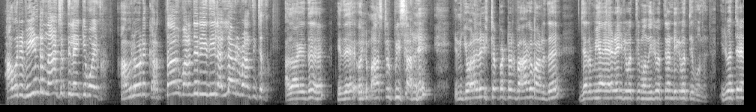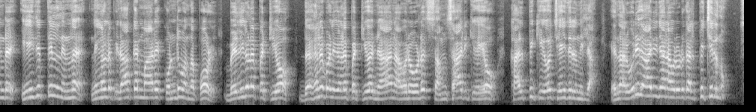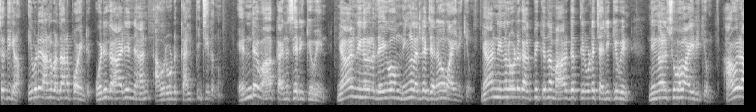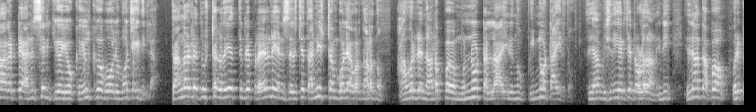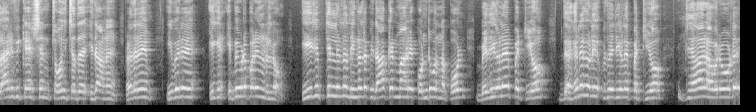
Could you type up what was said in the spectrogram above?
അവർ വീണ്ടും നാശത്തിലേക്ക് പോയത്. അവരോട് കർത്താവ് പറഞ്ഞ രീതിയിലല്ല അവർ പ്രാർത്ഥിച്ചത്. അതായത് ഇത് ഒരു മാസ്റ്റർ പീസാണ് എനിക്ക് വളരെ ഇഷ്ടപ്പെട്ട ഒരു ഭാഗമാണിത്. ജർമിയ ഏഴ് ഇരുപത്തി മൂന്ന് ഇരുപത്തിരണ്ട് ഇരുപത്തി മൂന്ന് ഇരുപത്തിരണ്ട് ഈജിപ്തിൽ നിന്ന് നിങ്ങളുടെ പിതാക്കന്മാരെ കൊണ്ടുവന്നപ്പോൾ ബലികളെ പറ്റിയോ ദഹന ബലികളെ പറ്റിയോ ഞാൻ അവരോട് സംസാരിക്കുകയോ കൽപ്പിക്കുകയോ ചെയ്തിരുന്നില്ല. എന്നാൽ ഒരു കാര്യം ഞാൻ അവരോട് കൽപ്പിച്ചിരുന്നു. ശ്രദ്ധിക്കണം ഇവിടെയാണ് പ്രധാന പോയിന്റ് ഒരു കാര്യം ഞാൻ അവരോട് കൽപ്പിച്ചിരുന്നു. എന്റെ വാക്കനുസരിക്കുവേൻ. ഞാൻ നിങ്ങളുടെ ദൈവവും നിങ്ങൾ എന്റെ ജനവുമായിരിക്കും. ഞാൻ നിങ്ങളോട് കൽപ്പിക്കുന്ന മാർഗത്തിലൂടെ ചരിക്കുവിൻ നിങ്ങൾ ശുഭമായിരിക്കും. അവരാകട്ടെ അനുസരിക്കുകയോ കേൾക്കുക പോലുമോ ചെയ്തില്ല. തങ്ങളുടെ ദുഷ്ടഹൃദയത്തിന്റെ പ്രേരണയനുസരിച്ച് തന്നിഷ്ടം പോലെ അവർ നടന്നു. അവരുടെ നടപ്പ് മുന്നോട്ടല്ലായിരുന്നു പിന്നോട്ടായിരുന്നു. ഇത് ഞാൻ വിശദീകരിച്ചിട്ടുള്ളതാണ്. ഇനി ഇതിനകത്ത് അപ്പോൾ ഒരു ക്ലാരിഫിക്കേഷൻ ചോദിച്ചത് ഇതാണ്. ബ്രദറെ ഇവർ ഇപ്പൊ ഇവിടെ പറയുന്നുണ്ടല്ലോ ഈജിപ്തിൽ നിന്ന് നിങ്ങളുടെ പിതാക്കന്മാരെ കൊണ്ടുവന്നപ്പോൾ ബലികളെ പറ്റിയോ ദഹനകളി ബലികളെ പറ്റിയോ ഞാൻ അവരോട്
